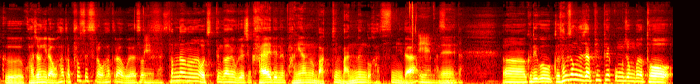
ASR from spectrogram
그 과정이라고 하더라 프로세스라고 하더라고요. 그래서 네, 맞습니다. 3나노는 어쨌든 간에 우리가 지금 가야 되는 방향은 맞긴 맞는 것 같습니다. 예, 맞습니다. 네. 어, 그리고 그 삼성전자 핀팩 공정보다 더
